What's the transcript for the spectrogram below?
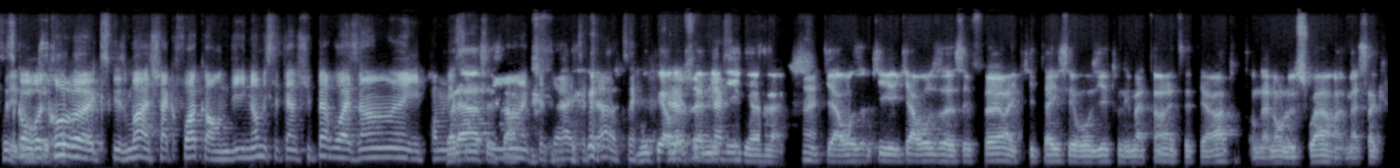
C'est ce qu'on retrouve, euh, excuse-moi, à chaque fois quand on dit non mais c'était un super voisin, il promenait voilà, ses chiens, etc. Mon père de famille euh, qui, arrose, qui, arrose ses fleurs et qui taille ses rosiers tous les matins, etc. Tout en allant le soir massacrer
